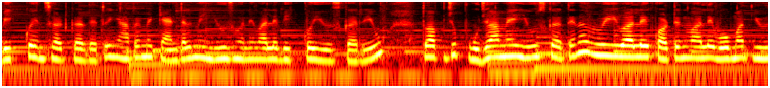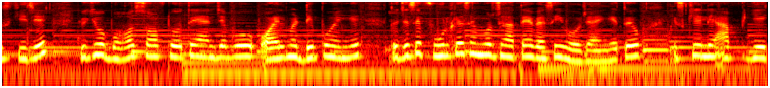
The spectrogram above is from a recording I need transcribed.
विक को इंसर्ट कर देते हैं। यहाँ पे मैं कैंडल में यूज़ होने वाले विक को यूज़ कर रही हूँ। तो आप जो पूजा में यूज़ करते हैं ना, रुई वाले कॉटन वाले, वो मत यूज़ कीजिए, क्योंकि वो बहुत सॉफ्ट होते हैं एंड जब वो ऑयल में डिप होएँगे तो जैसे फूल कैसे मुरझाते हैं, वैसे ही हो जाएँगे। तो इसके लिए आप ये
